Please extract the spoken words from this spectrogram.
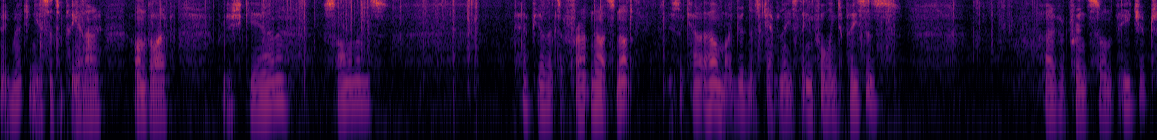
imagine. Yes, it's a P&O envelope. British Guiana. Solomons. Papua, that's a front. No, it's not. It's a cover. Oh my goodness, Japanese thing falling to pieces. Overprints on Egypt.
